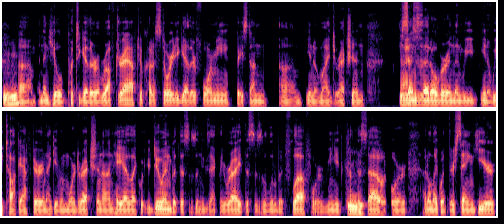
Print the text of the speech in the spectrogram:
Mhm. Um, and then he'll put together a rough draft. He'll cut a story together for me based on um, you know, my direction. Nice. Sends that over, and then we, you know, we talk after, and I give him more direction on, hey, I like what you're doing, but this isn't exactly right. This is a little bit fluff, or we need to cut Mm. this out, or I don't like what they're saying here.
